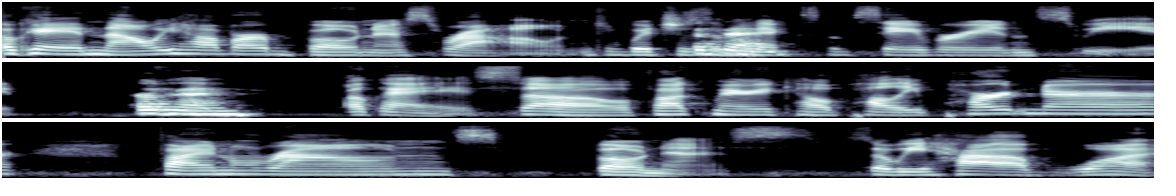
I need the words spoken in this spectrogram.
okay, and now we have our bonus round, which is Okay. a mix of savory and sweet. okay. Okay, so fuck Mary Kill poly partner, final round bonus. So we have one,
